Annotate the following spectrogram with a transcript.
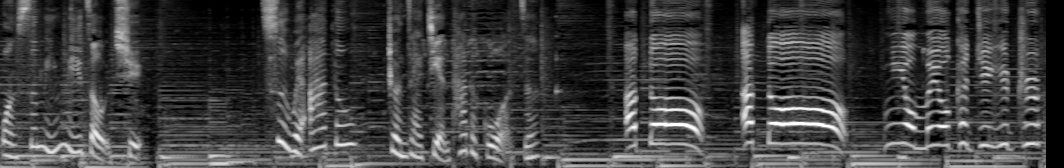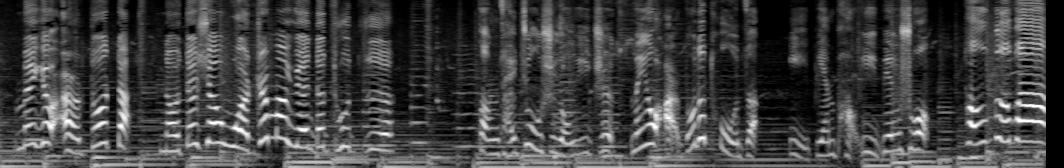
往森林里走去。刺猬阿兜正在捡它的果子。阿兜，阿兜，你有没有看见一只没有耳朵的、脑袋像我这么圆的兔子？刚才就是有一只没有耳朵的兔子，一边跑一边说：“好可怕，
